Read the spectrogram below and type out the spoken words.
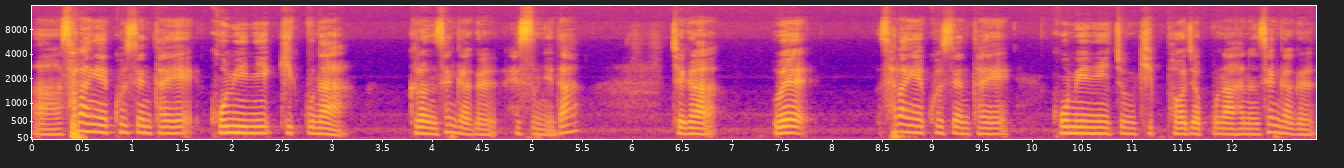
아, 사랑의 콜센터에 고민이 깊구나 그런 생각을 했습니다. 제가 왜 사랑의 콜센터에 고민이 좀 깊어졌구나 하는 생각을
